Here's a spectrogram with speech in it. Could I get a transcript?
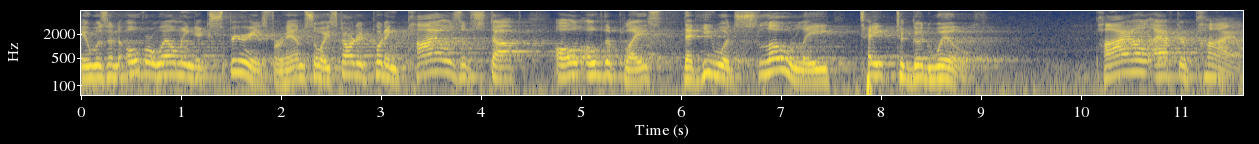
it was an overwhelming experience for him, so he started putting piles of stuff all over the place that he would slowly take to Goodwill. Pile after pile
